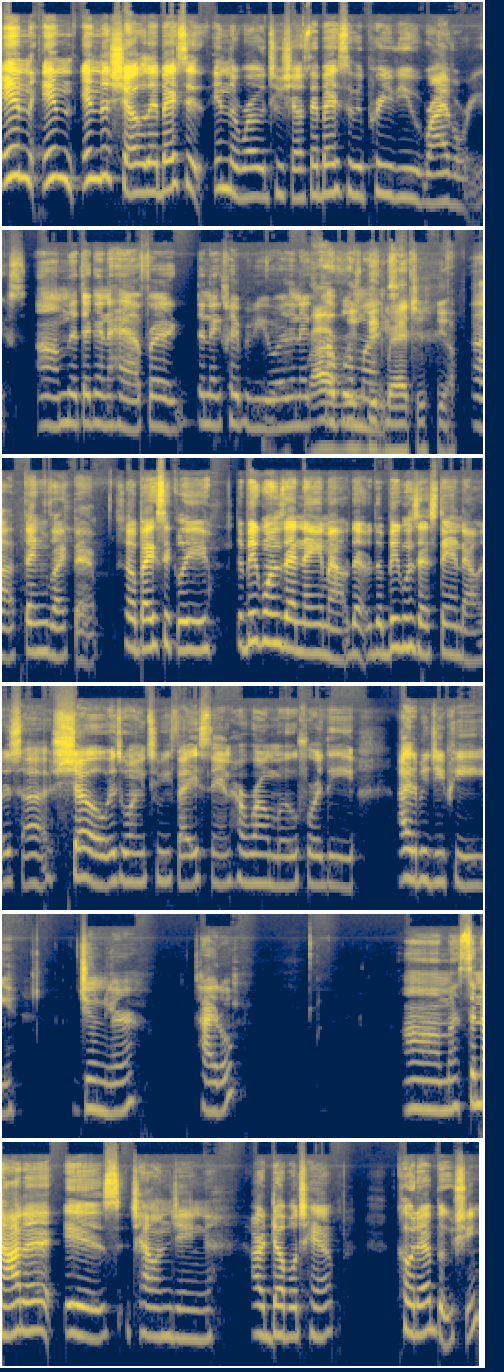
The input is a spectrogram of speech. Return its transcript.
in in in the show, they basically in the road to shows, they basically preview rivalries um that they're gonna have for the next pay per view yeah. or the next rivalries, couple of months, big matches, yeah, uh, things like that. So basically, the big ones that name out that the big ones that stand out is uh show is going to be facing Hiromu for the IWGP Junior title. Um, Sanada is challenging our double champ Kota Ibushi.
